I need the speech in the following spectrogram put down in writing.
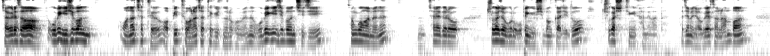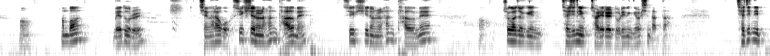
자 그래서 520원 원화 차트 업비트 원화 차트 기준으로 보면은 520원 지지 성공하면은 음, 차례대로 추가적으로 560원까지도 추가 슈팅이 가능하다. 하지만 여기에서는 한번 어, 한번 매도를 진행을 하고 수익 실현을 한 다음에 수익 실현을 한 다음에 추가적인 재진입 자리를 노리는 게 훨씬 낫다. 재진입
